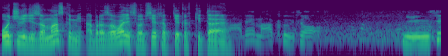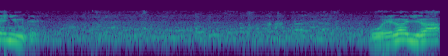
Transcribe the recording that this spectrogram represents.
Очереди за масками образовались во всех аптеках Китая. 围了伊拉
